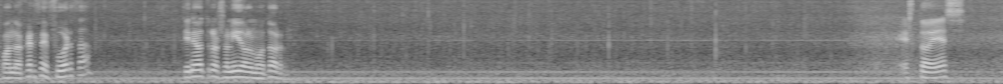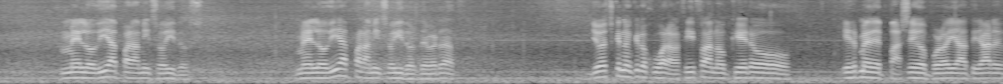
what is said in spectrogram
Cuando ejerce fuerza, tiene otro sonido el motor. Esto es melodía para mis oídos. Melodía para mis oídos, de verdad. Yo es que no quiero jugar a la FIFA, no quiero irme de paseo por ahí a tirar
